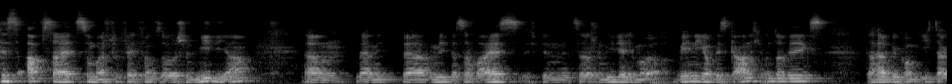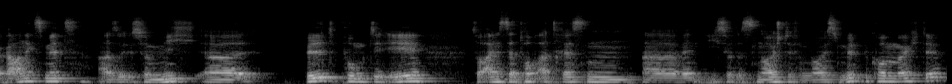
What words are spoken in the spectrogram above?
das abseits zum Beispiel vielleicht von Social Media, ähm, wer, mich, wer, mich, besser weiß, ich bin mit Social Media immer weniger bis gar nicht unterwegs. Daher bekomme ich da gar nichts mit. Also ist für mich äh, bild.de so eines der Top-Adressen, äh, wenn ich so das Neueste vom Neuesten mitbekommen möchte.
